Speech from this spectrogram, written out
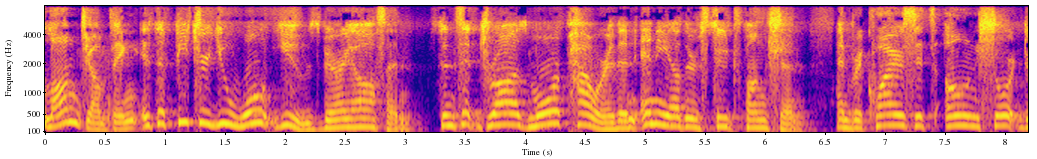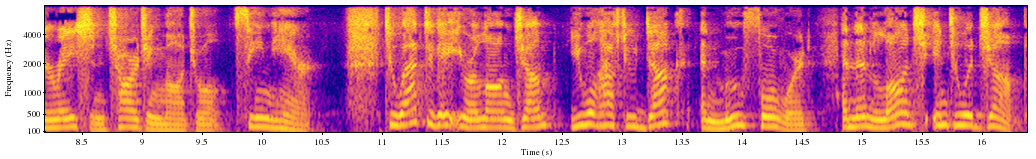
Long jumping is a feature you won't use very often, since it draws more power than any other suit function and requires its own short duration charging module, seen here. To activate your long jump, you will have to duck and move forward and then launch into a jump.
